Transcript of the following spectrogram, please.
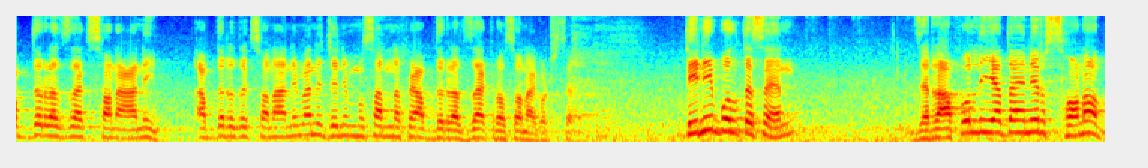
আব্দুর রাজ্জাক সনাআনি আব্দুর রাজ্জাক সনাআনি মানে যিনি মুসান্নফে আব্দুর রাজ্জাক রচনা করছেন তিনি বলতেছেন যে রাফুল ইয়াদাইনের সনদ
